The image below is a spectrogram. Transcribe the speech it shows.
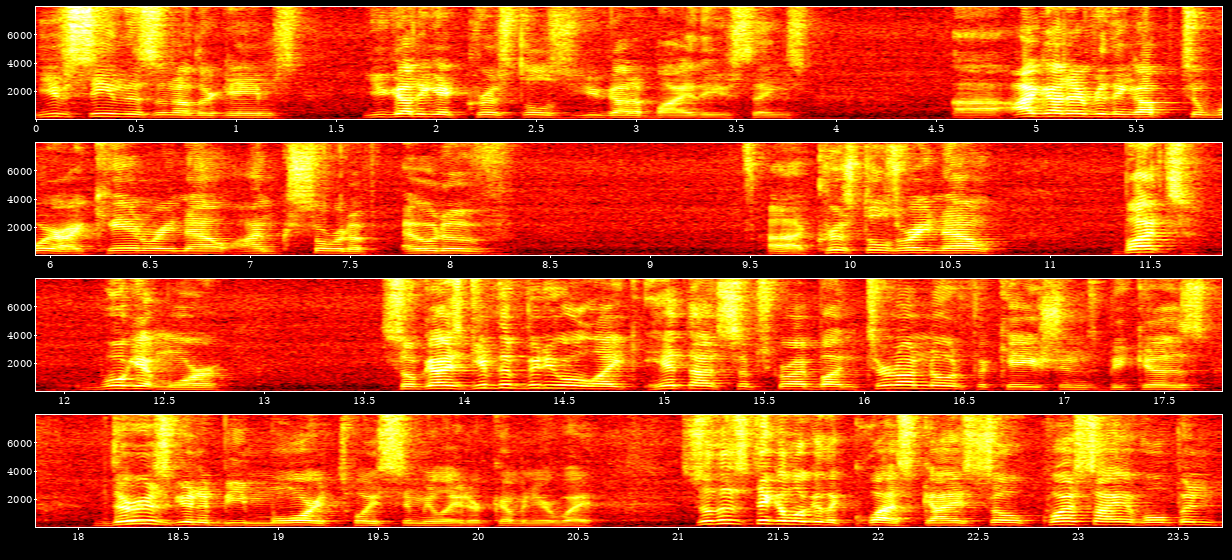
You've seen this in other games. You got to get crystals. You got to buy these things. Uh, I got everything up to where I can right now. I'm sort of out of uh, crystals right now, but we'll get more. So guys, give the video a like, hit that subscribe button, turn on notifications because there is going to be more Toy Simulator coming your way. So let's take a look at the quest, guys. So quests I have open.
